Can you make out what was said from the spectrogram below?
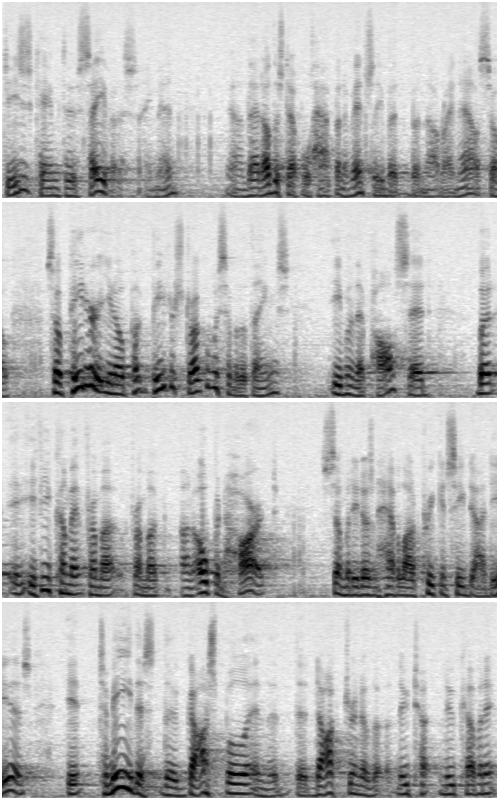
Jesus came to save us. Amen. Uh, that other stuff will happen eventually, but, but not right now. So so Peter, you know, Peter struggled with some of the things, even that Paul said. But if you come at from, a, from a, an open heart, somebody doesn't have a lot of preconceived ideas. It, to me, this, the gospel and the, the doctrine of the new, new covenant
